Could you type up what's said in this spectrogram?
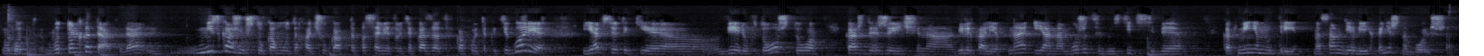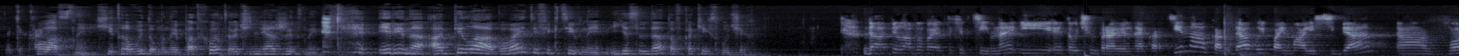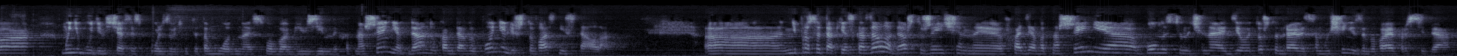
Ну, вот, вот только так, да. Не скажу, что кому-то хочу как-то посоветовать оказаться в какой-то категории. Я все-таки э, верю в то, что каждая женщина великолепна, и она может совместить в себе как минимум три. На самом деле их, конечно, больше. Этих Классный, хитро выдуманный подход и очень неожиданный. Ирина, а пила бывает эффективной? Если да, то в каких случаях? Да, пила бывает эффективна, и это очень правильная картина, когда вы поймали себя а, в... Мы не будем сейчас использовать вот это модное слово абьюзивных отношениях, да, но когда вы поняли, что вас не стало, не просто так я сказала, да, что женщины, входя в отношения, полностью начинают делать то, что нравится мужчине, забывая про себя.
